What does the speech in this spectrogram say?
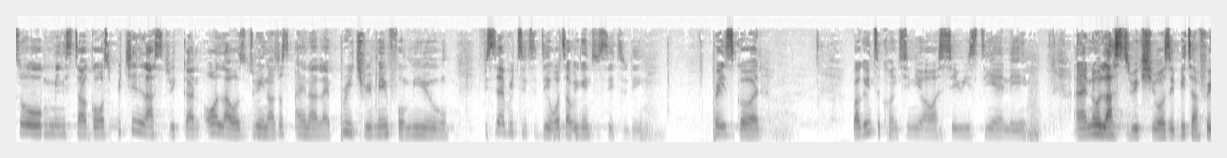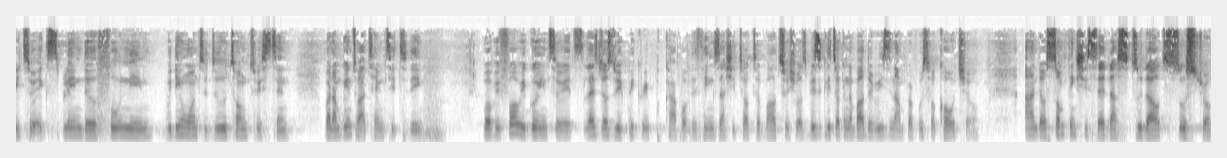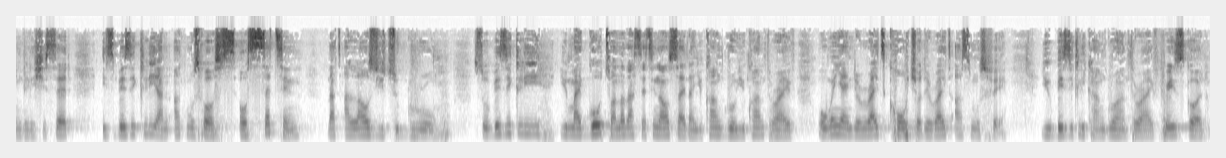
So, Minister God was preaching last week, and all I was doing, I was just I know, like, preach, remain for me. oh. If you say everything today, what are we going to say today? Praise God. We're going to continue our series DNA. And I know last week she was a bit afraid to explain the full name. We didn't want to do tongue twisting, but I'm going to attempt it today. But before we go into it, let's just do a quick recap of the things that she talked about. So she was basically talking about the reason and purpose for culture. And there was something she said that stood out so strongly. She said it's basically an atmosphere or, setting that allows you to grow. So basically, you might go to another setting outside and you can't grow, you can't thrive. But when you're in the right culture, the right atmosphere, you basically can grow and thrive. Praise God.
